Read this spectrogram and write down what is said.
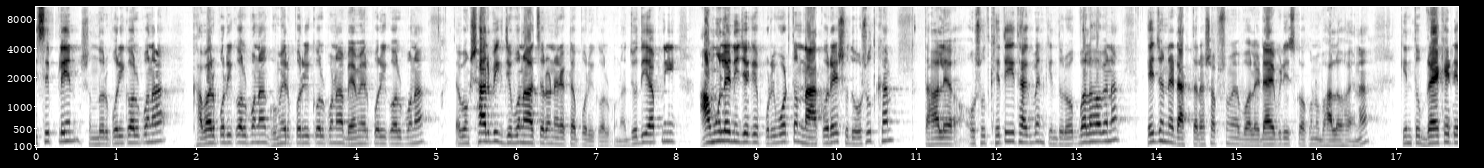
ডিসিপ্লিন সুন্দর পরিকল্পনা খাবার পরিকল্পনা, ঘুমের পরিকল্পনা, ব্যায়ামের পরিকল্পনা এবং সার্বিক জীবন আচরণের একটা পরিকল্পনা। যদি আপনি আমূলে নিজেকে পরিবর্তন না করে শুধু ওষুধ খান, তাহলে ওষুধ খেতেই থাকবেন, কিন্তু রোগ ভালো হবে না। এই জন্য ডাক্তাররা সবসময় বলে, ডায়াবেটিস কখনো ভালো হয় না। কিন্তু ব্র্যাকেটে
